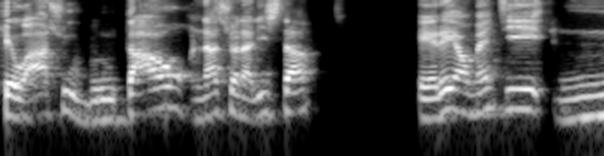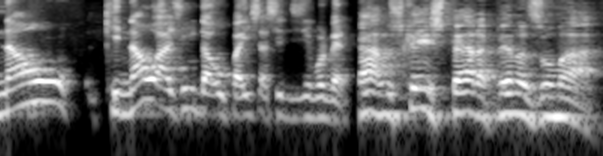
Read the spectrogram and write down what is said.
que eu acho brutal, nacionalista, e realmente não que não ajuda o país a se desenvolver. Carlos, quem espera apenas uma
